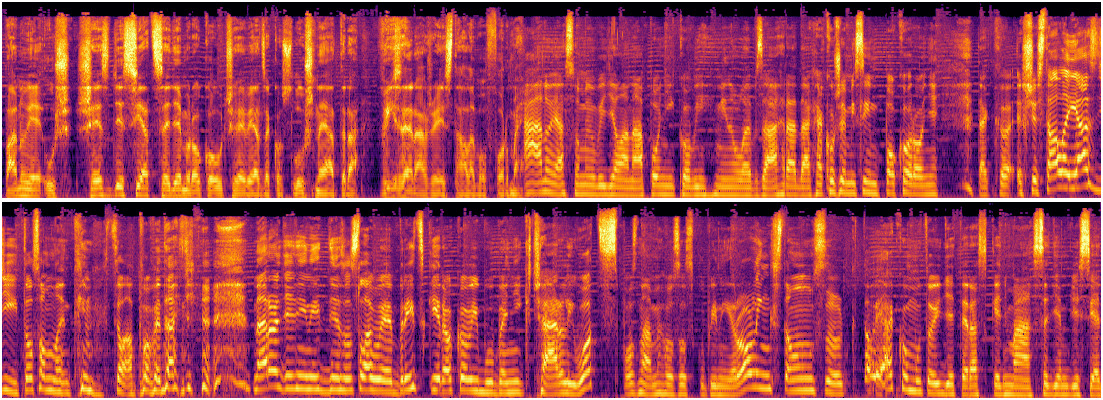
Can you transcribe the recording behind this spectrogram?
Panuje už 67 rokov, čo je viac ako slušné a teda vyzerá, že je stále vo forme. Áno, ja som ju videla na Poníkovi minule v záhradách, akože myslím po korone. Tak e, ešte stále jazdí, to som len tým chcela povedať. Narodeniny dnes oslavuje britský rokový bubeník Charlie Watts, poznáme ho zo skupiny Rolling Stones. Kto vie, ako mu to ide teraz, keď má 79.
